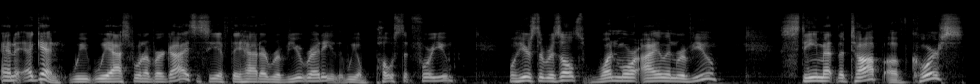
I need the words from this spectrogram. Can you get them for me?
and again, we we asked one of our guys to see if they had a review ready. That we'll post it for you. Well, here's the results. One More Island review. Steam at the top, of course,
